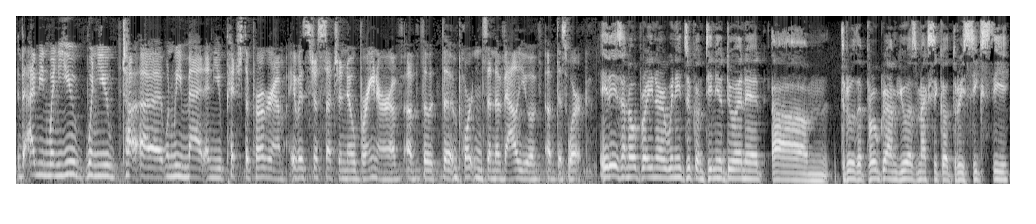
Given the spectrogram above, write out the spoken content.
I mean, when you when you uh, when we met and you pitched the program, it was just such a no brainer of, of the, the importance and the value of, of this work. It is a no brainer. We need to continue doing it um, through the program US Mexico 360.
